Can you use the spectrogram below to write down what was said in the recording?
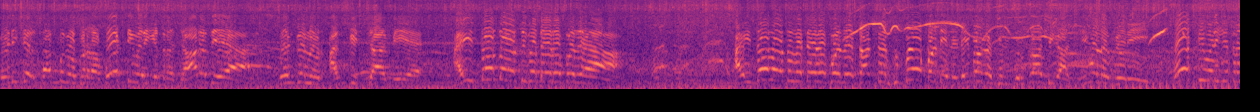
மெடிக்கல் சண்முகபுரம் போட்டி வருகின்ற சாரதிய பெங்களூர் அங்குச்சாமி ஐந்தாவது கொண்டிருப்பது ஐந்தாவது கொண்டிருப்பது டாக்டர் சுப்பிரமணியன் நினைவகத்தில் துர்காம்பிகா சீவனபேரி போட்டி வருகின்ற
